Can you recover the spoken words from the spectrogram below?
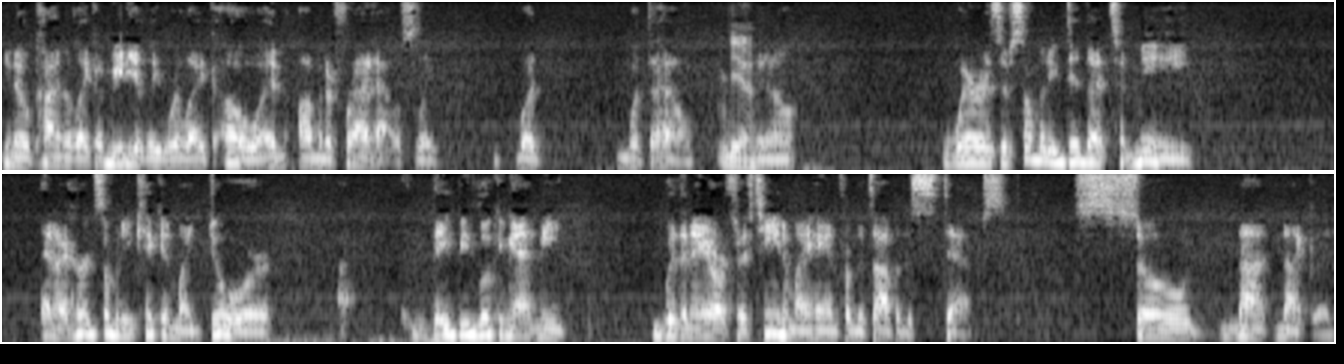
you know, kind of like immediately were like, oh, I'm I'm in a frat house, like what what the hell, yeah, you know. Whereas if somebody did that to me, and I heard somebody kick in my door, they'd be looking at me with an AR-15 in my hand from the top of the steps. So not not good.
